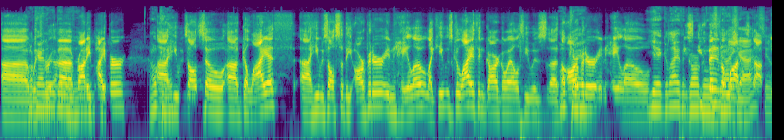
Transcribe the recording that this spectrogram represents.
Uh, Okay, with uh. Roddy Piper. okay. Uh, he was also uh, Goliath. Uh, he was also the Arbiter in Halo. Like he was Goliath in Gargoyles. He was uh, the Okay. Arbiter in Halo. yeah, Goliath and He's, he's Gargoyles. been in a lot guy. of stuff. Seems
